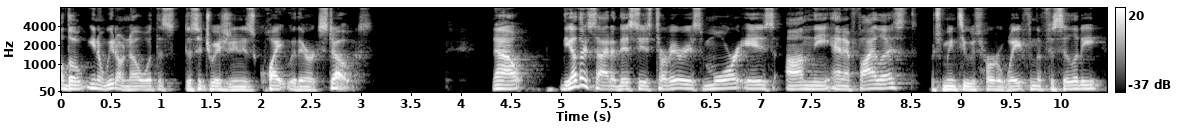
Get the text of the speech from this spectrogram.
Although, you know, we don't know what this, the situation is quite with Eric Stokes. Now, the other side of this is Tarvarius Moore is on the NFI list, which means he was hurt away from the facility.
